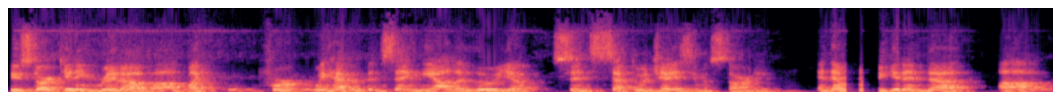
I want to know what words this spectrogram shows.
You start getting rid of, uh, like, for we haven't been saying the Alleluia since Septuagesima started. Mm-hmm. And then when you get into uh,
